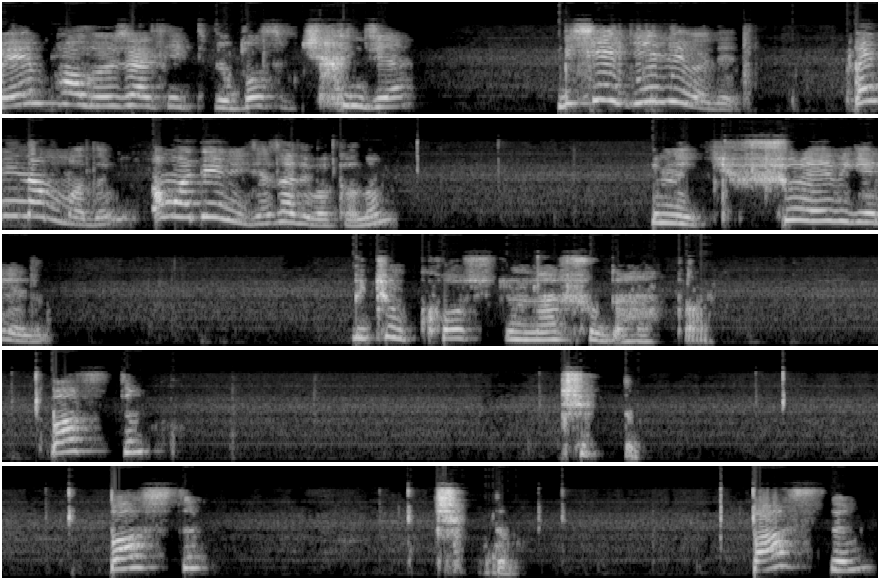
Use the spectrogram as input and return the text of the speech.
ve en pahalı özel teklife basıp çıkınca bir şey geliyor dedi. Ben inanmadım ama deneyeceğiz hadi bakalım. Şimdi şuraya bir gelelim. Bütün kostümler şurada. Heh, tamam. Bastım. Çıktım. Bastım. Çıktım. Bastım.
